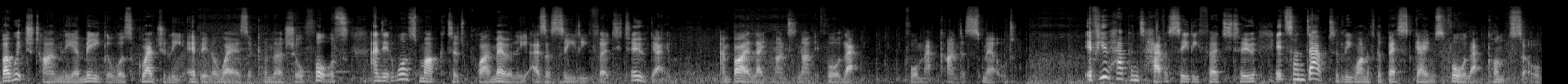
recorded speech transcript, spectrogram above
by which time the Amiga was gradually ebbing away as a commercial force, and it was marketed primarily as a CD32 game. And by late 1994 that format kinda smelled. If you happen to have a CD32, it's undoubtedly one of the best games for that console.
